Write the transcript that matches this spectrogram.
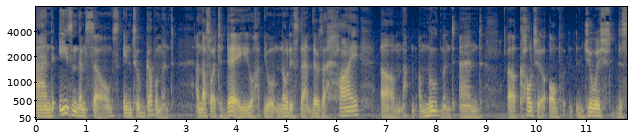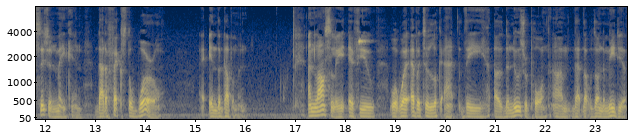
and easing themselves into government and that's why today you, you'll notice that there's a high um, a movement and culture of Jewish decision making that affects the world in the government. And lastly, if you were ever to look at the uh, the news report um, that, that was on the media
